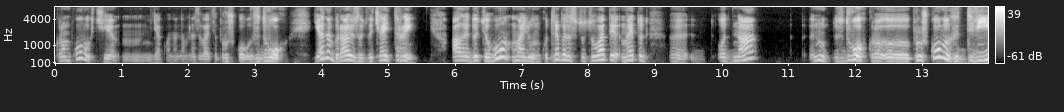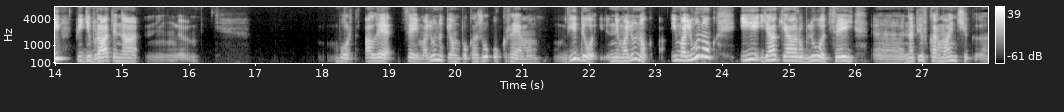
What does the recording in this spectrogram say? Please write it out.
кромкових, чи як вона нам називається, пружкових, з двох. Я набираю зазвичай три. Але до цього малюнку треба застосувати метод е, одна, ну, з двох е, пружкових дві підібрати на борт. Але цей малюнок я вам покажу окремо. Відео, не малюнок, і малюнок, і як я роблю оцей е, напівкарманчик е,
